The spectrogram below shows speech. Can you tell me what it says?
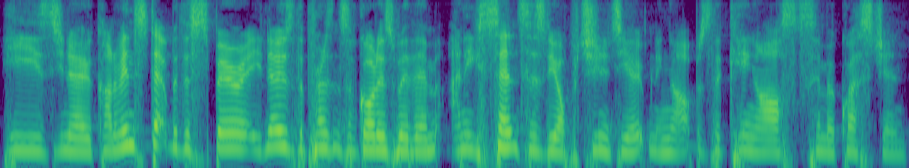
he's, you know, kind of in step with the Spirit, he knows the presence of God is with him, and he senses the opportunity opening up as the king asks him a question.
